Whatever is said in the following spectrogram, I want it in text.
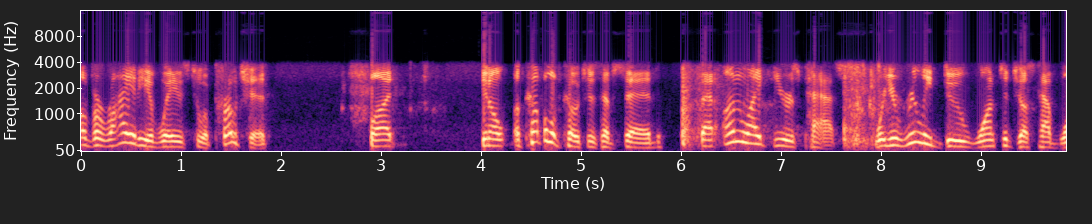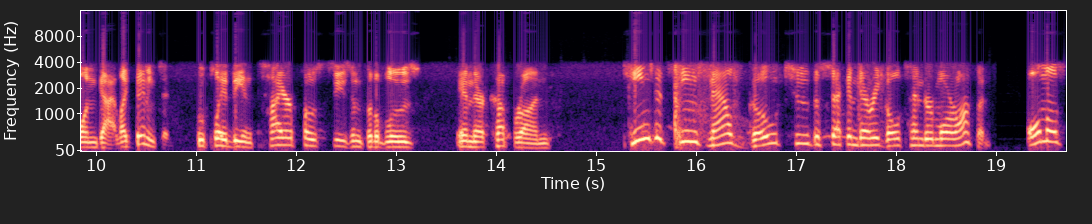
a variety of ways to approach it, but you know, a couple of coaches have said that unlike years past, where you really do want to just have one guy, like Binnington, who played the entire postseason for the Blues in their cup run, teams, it seems, now go to the secondary goaltender more often, almost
